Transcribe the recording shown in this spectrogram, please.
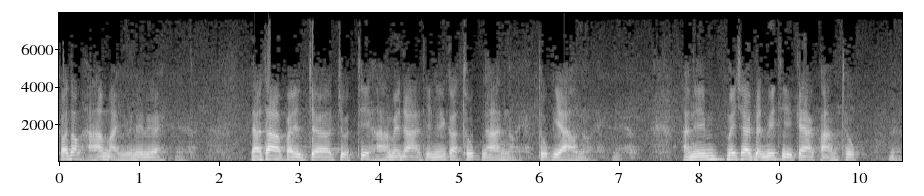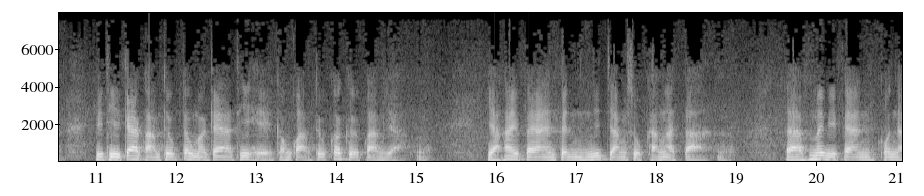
ก็ต้องหาใหม่อยู่เรื่อยๆ แล้วถ้าไปเจอจุดที่หาไม่ได้ทีนี้ก็ทุกนานหน่อย ทุกยาวหน่อย อันนี้ไม่ใช่เป็นวิธีแก้ความทุกข์วิธีแก้ความทุกข์ต้องมาแก้ที่เหตุของความทุกข์ก็คือความอยาก อยากให้แฟนเป็นนิจจังสุขขังอัตตา แต่ไม่มีแฟนคนไหน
